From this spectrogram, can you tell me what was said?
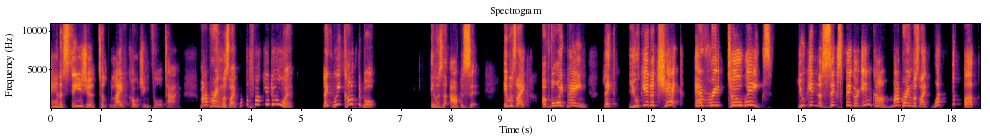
anesthesia to life coaching full time, my brain was like, what the fuck you doing? Like, we comfortable. It was the opposite. It was like, avoid pain. Like, you get a check every two weeks. You getting a six figure income. My brain was like, what the fuck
